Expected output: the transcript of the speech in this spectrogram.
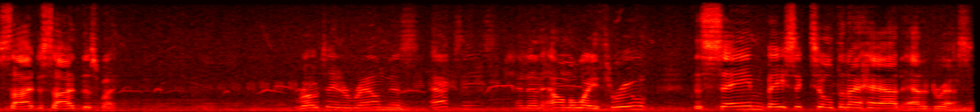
side to side this way. Rotate around this axis, and then on the way through, the same basic tilt that I had at address.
